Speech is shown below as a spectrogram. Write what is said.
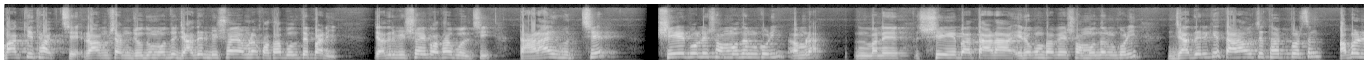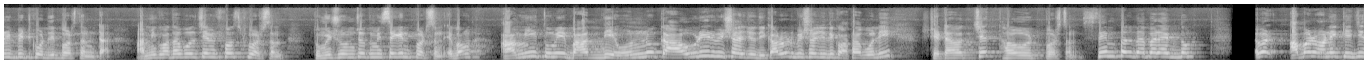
বাকি থাকছে, রামশ্যাম যদু মধু যাদের বিষয়ে আমরা কথা বলতে পারি যাদের বিষয়ে কথা বলছি, তারাই হচ্ছে সে বলে সম্বোধন করি আমরা মানে সে বা তারা এরকম ভাবে সম্বোধন করি, যাদেরকে তারা হচ্ছে থার্ড পার্সন আবার রিপিট করে দিই পার্সনটা আমি কথা বলছি, আমি ফার্স্ট পার্সন তুমি শুনছো, তুমি সেকেন্ড পার্সন এবং আমি, তুমি বাদ দিয়ে অন্য কাউরির বিষয়ে যদি, কারোর বিষয়ে যদি কথা বলি, সেটা হচ্ছে থার্ড পার্সন সিম্পল ব্যাপার একদম। এবার আবার অনেকে যে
